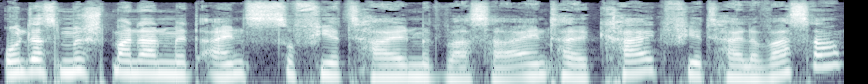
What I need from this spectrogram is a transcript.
Und das mischt man dann mit 1 zu 4 Teilen mit Wasser. Ein Teil Kalk, vier Teile Wasser.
